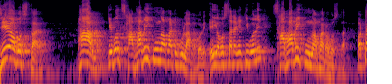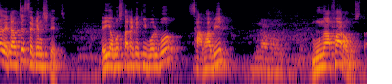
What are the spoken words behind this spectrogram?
যে অবস্থায় ফার্ম কেবল স্বাভাবিক মুনাফাটুকু লাভ করে, এই অবস্থাটাকে কি বলি? স্বাভাবিক মুনাফার অবস্থা। অর্থাৎ এটা হচ্ছে সেকেন্ড স্টেজ। এই অবস্থাটাকে কি বলব? স্বাভাবিক মুনাফার অবস্থা।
